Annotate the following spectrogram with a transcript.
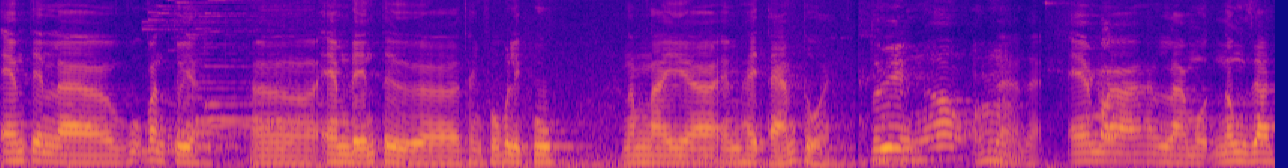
Em tên là Vũ Văn Tuyền, Ờ, em đến từ ờ, thành phố Pleiku. Năm nay ờ, em 28 tuổi. tuyền đúng không ừ. Dạ, dạ. Em ờ, là một nông dân.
